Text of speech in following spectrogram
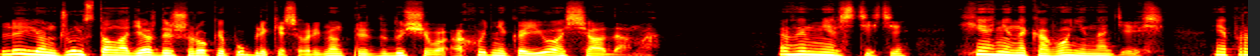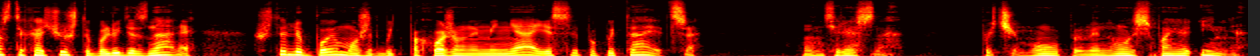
Ли Йон Джун стал надеждой широкой публики со времен предыдущего охотника Юася Адама. Вы мне льстите. Я ни на кого не надеюсь. Я просто хочу, чтобы люди знали, что любой может быть похожим на меня, если попытается. Интересно, почему упомянулось мое имя?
